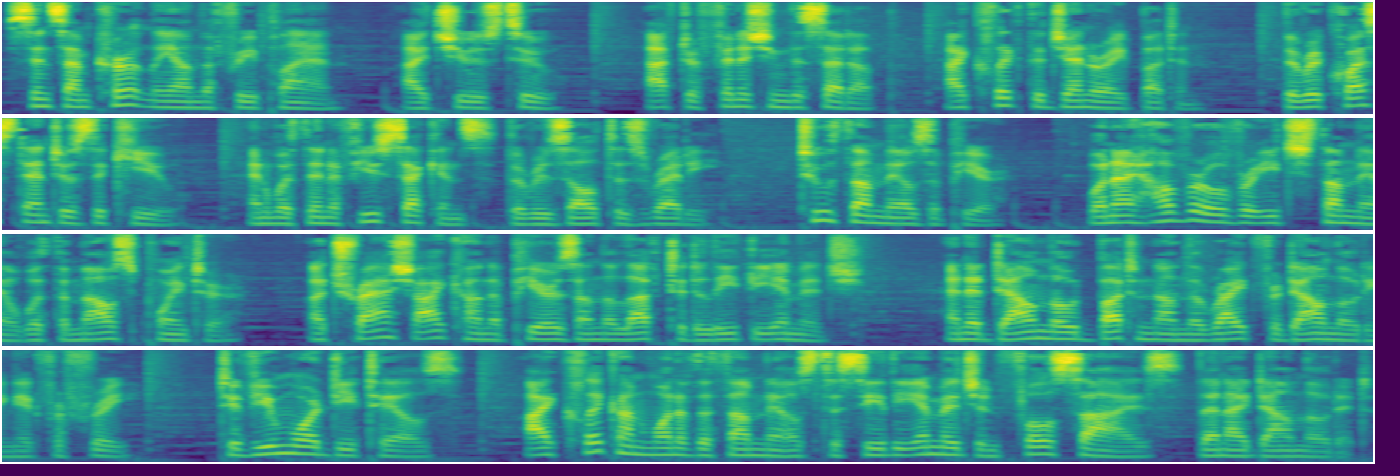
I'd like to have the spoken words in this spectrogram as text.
Since I'm currently on the free plan, I choose 2. After finishing the setup, I click the Generate button. The request enters the queue, and within a few seconds, the result is ready. Two thumbnails appear. When I hover over each thumbnail with the mouse pointer, a trash icon appears on the left to delete the image, and a download button on the right for downloading it for free. To view more details, I click on one of the thumbnails to see the image in full size, then I download it.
